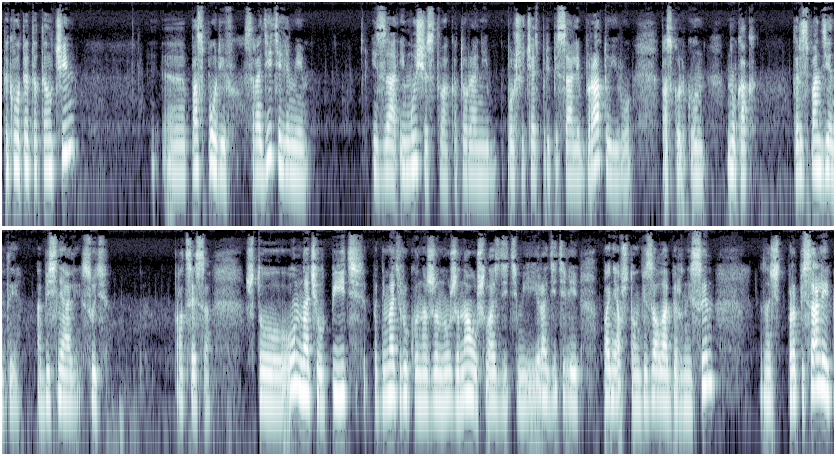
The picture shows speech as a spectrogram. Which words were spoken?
Так вот, этот Элчин, э, поспорив с родителями из-за имущества, которое они большую часть приписали брату его, поскольку он, ну, как корреспонденты объясняли суть процесса, что он начал пить, поднимать руку на жену, жена ушла с детьми, и родители, поняв, что он безалаберный сын, Значит, прописали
